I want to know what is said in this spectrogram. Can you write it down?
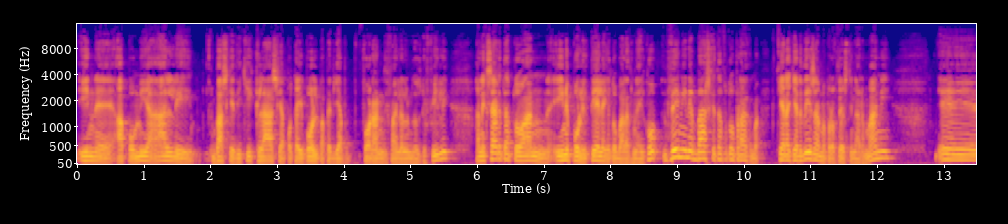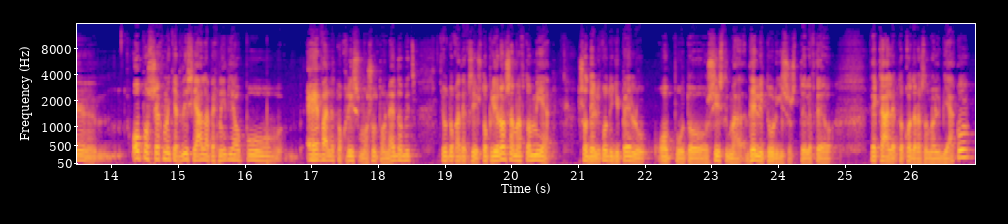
είναι από μια άλλη μπασκετική κλάση από τα υπόλοιπα παιδιά που φοράνε τη φάιλα με τον τριφύλι, ανεξάρτητα από το αν είναι πολυτέλεια για τον Παραθυναϊκό, δεν είναι μπάσκετ αυτό το πράγμα. Και να κερδίζαμε προχθές την Αρμάνη, ε, όπως έχουμε κερδίσει άλλα παιχνίδια όπου έβαλε το χρήσιμο σου τον Έντοβιτς και ούτω καθεξής. Το πληρώσαμε αυτό μία στον τελικό του κυπέλου όπου το σύστημα δεν λειτουργήσε στο τελευταίο δεκάλεπτο κόντρα στον Ολυμπιακό.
